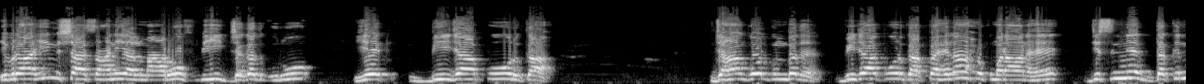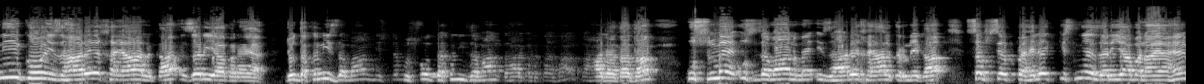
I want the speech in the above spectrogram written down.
इब्राहिम शाह सानी अलमारूफ भी जगत गुरु, ये बीजापुर का, जहाँ गोल गुंबद है, बीजापुर का पहला हुक्मरान है। जिसने दकनी को इजहार ख्याल का ज़रिया बनाया। जो दखनी जबान जिस टाइम उसको दखनी जबान कहा करता था, कहा जाता था, उसमें, उस जबान में इजहार ख्याल करने का सबसे पहले किसने ज़रिया बनाया है?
